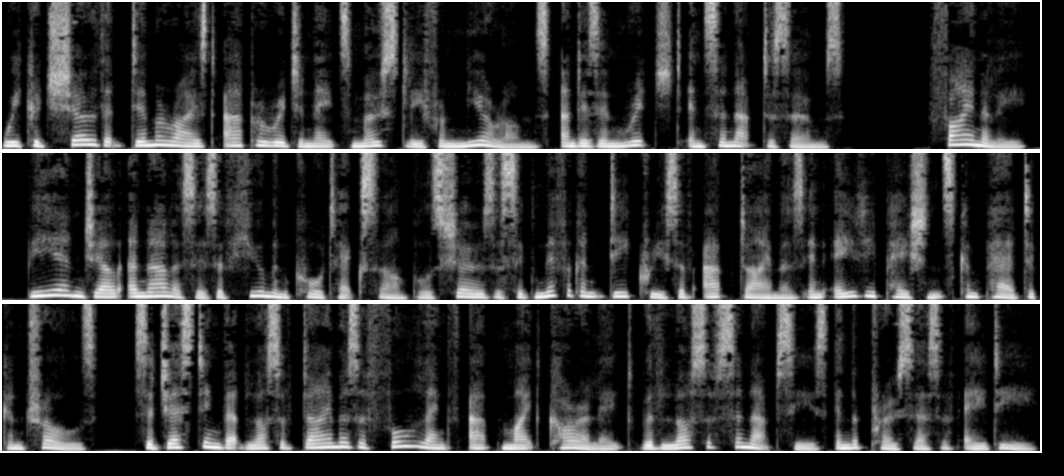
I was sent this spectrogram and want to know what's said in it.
we could show that dimerized APP originates mostly from neurons and is enriched in synaptosomes. Finally, BN gel analysis of human cortex samples shows a significant decrease of APP dimers in AD patients compared to controls, suggesting that loss of dimers of full length APP might correlate with loss of synapses in the process of AD.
